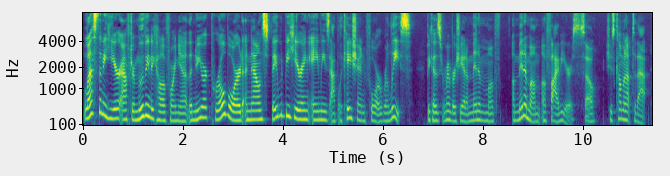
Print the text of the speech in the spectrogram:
Less than a year after moving to California, the New York Parole Board announced they would be hearing Amy's application for release because remember she had a minimum of a minimum of 5 years. So, she was coming up to that.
